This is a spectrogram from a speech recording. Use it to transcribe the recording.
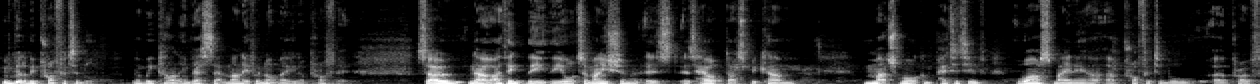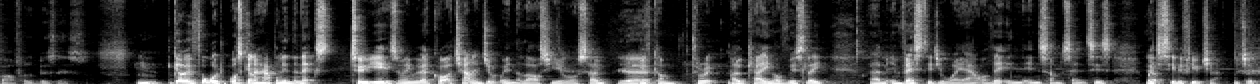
we've got to be profitable. And we can't invest that money if we're not making a profit. So, no, I think the, the automation has, has helped us become much more competitive whilst maintaining a, a profitable uh, profile for the business. Going forward, what's going to happen in the next two years? I mean, we've had quite a challenge, haven't we, in the last year or so? Yeah. You've come through it okay, obviously, um, invested your way out of it in, in some senses. Where do you see the future, Richard?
